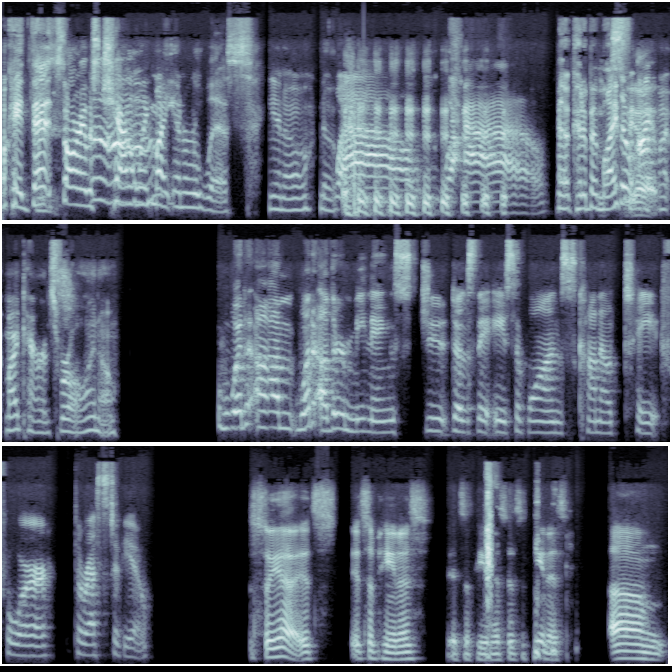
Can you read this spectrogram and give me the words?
okay that sorry i was channeling my inner lists you know no wow, wow. that could have been my, So fa- I- my my parents for all i know What um what other meanings do, does the Ace of Wands connotate for the rest of you? So yeah, it's it's a penis. It's a penis. It's a penis. um,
